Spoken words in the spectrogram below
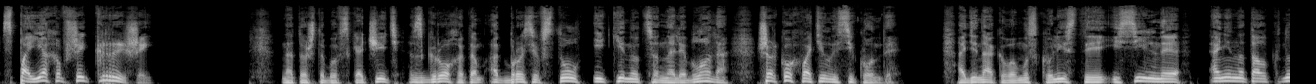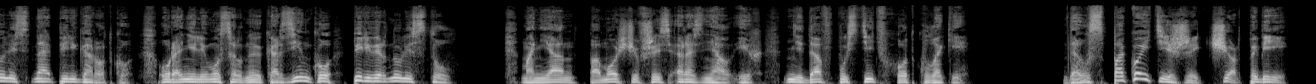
с поехавшей крышей? На то, чтобы вскочить, с грохотом отбросив стул и кинуться на Леблона, Шарко хватило секунды. Одинаково мускулистые и сильные, они натолкнулись на перегородку, уронили мусорную корзинку, перевернули стул. Маньян, поморщившись, разнял их, не дав впустить в ход кулаки. «Да успокойтесь же, черт побери!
